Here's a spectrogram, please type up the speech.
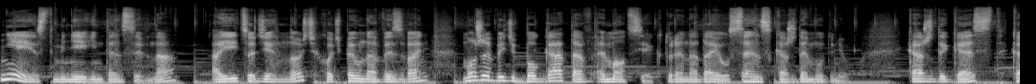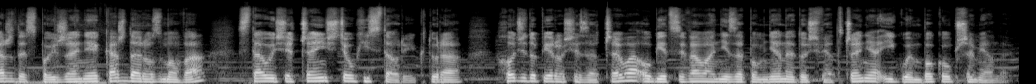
nie jest mniej intensywna, a jej codzienność, choć pełna wyzwań, może być bogata w emocje, które nadają sens każdemu dniu. Każdy gest, każde spojrzenie, każda rozmowa stały się częścią historii, która, choć dopiero się zaczęła, obiecywała niezapomniane doświadczenia i głęboką przemianę.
